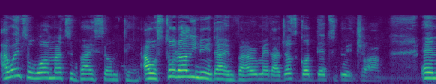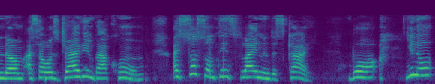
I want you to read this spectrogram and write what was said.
I went to Walmart to buy something. I was totally new in that environment. I just got there to do a job. And um, as I was driving back home, I saw some things flying in the sky. But, you know,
